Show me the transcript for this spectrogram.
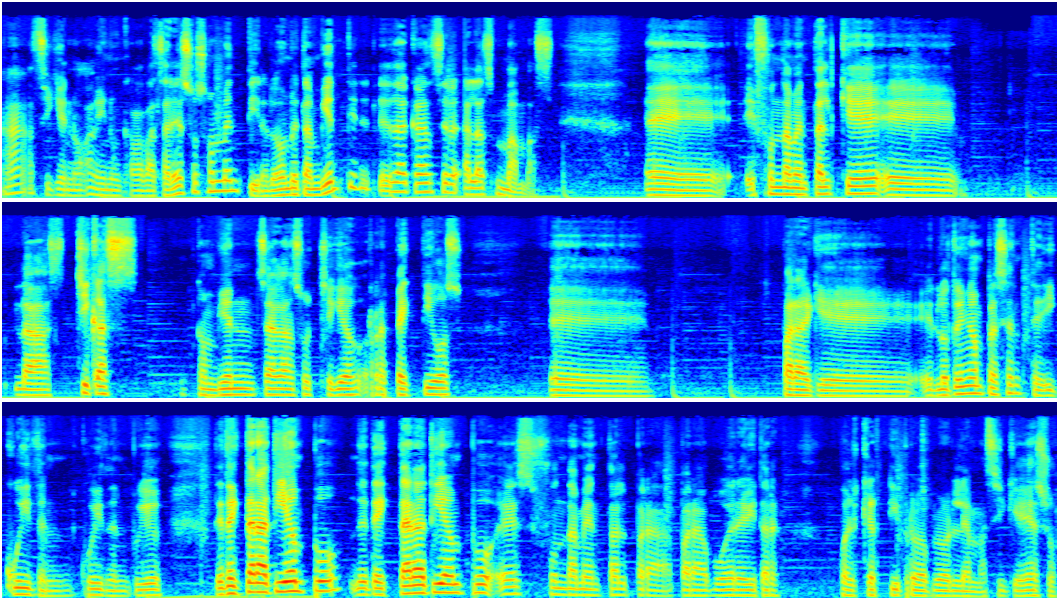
Ah, así que no, a mí nunca va a pasar eso, son mentiras. Los hombres también le da cáncer a las mamas. Eh, es fundamental que eh, las chicas también se hagan sus chequeos respectivos eh, para que lo tengan presente y cuiden, cuiden. porque detectar a tiempo, detectar a tiempo es fundamental para, para poder evitar cualquier tipo de problema. Así que eso,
